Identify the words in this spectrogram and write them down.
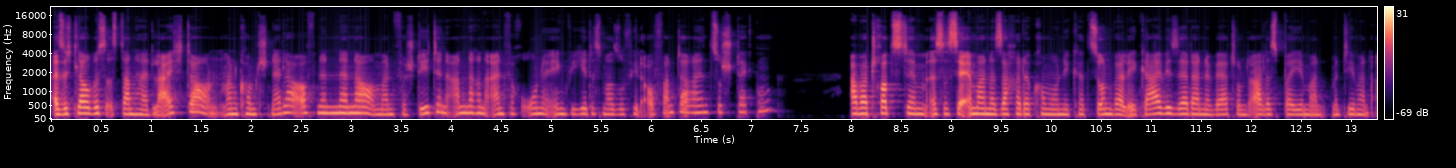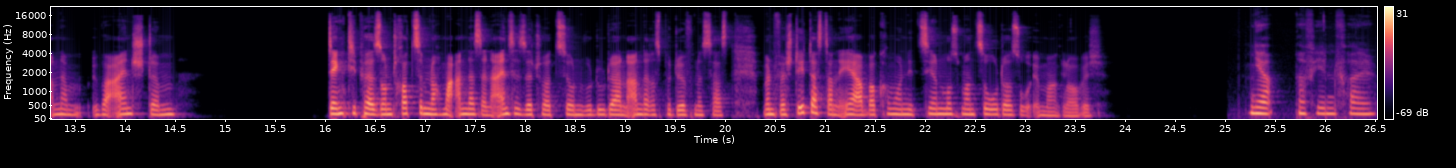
Also ich glaube, es ist dann halt leichter und man kommt schneller auf einen Nenner und man versteht den anderen einfach, ohne irgendwie jedes Mal so viel Aufwand da reinzustecken. Aber trotzdem ist es ja immer eine Sache der Kommunikation, weil egal wie sehr deine Werte und alles bei jemand mit jemand anderem übereinstimmen, denkt die Person trotzdem nochmal anders in Einzelsituationen, wo du da ein anderes Bedürfnis hast. Man versteht das dann eher, aber kommunizieren muss man so oder so immer, glaube ich. Ja, auf jeden Fall.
